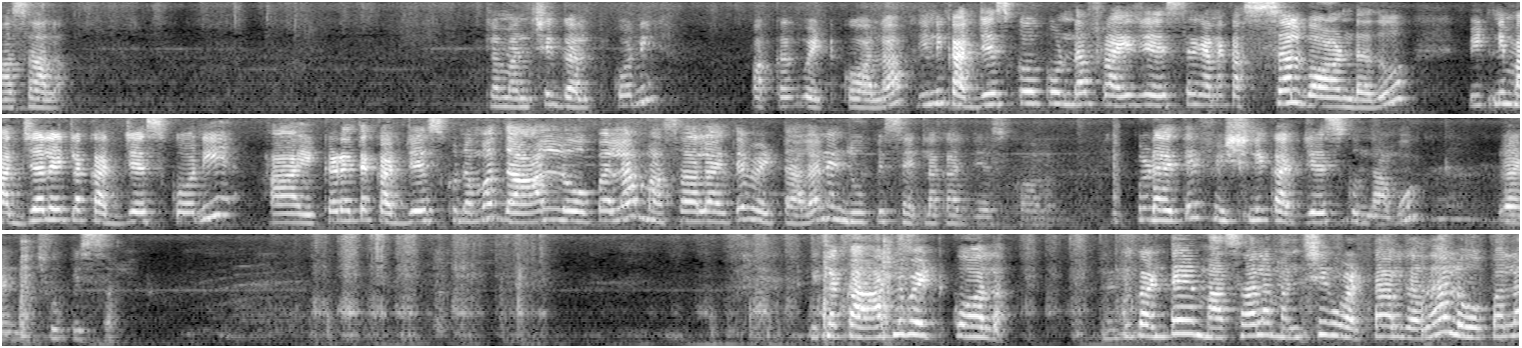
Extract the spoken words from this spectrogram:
మసాలా. ఇట్లా మంచిగా కలుపుకొని పక్కకు పెట్టుకోవాలా. దీన్ని కట్ చేసుకోకుండా ఫ్రై చేస్తే కనుక అస్సలు బాగుండదు. వీటిని మధ్యలో ఇట్లా కట్ చేసుకొని ఎక్కడైతే కట్ చేసుకున్నామో దాని లోపల మసాలా అయితే పెట్టాలా. నేను చూపిస్తాను ఎట్లా కట్ చేసుకోవాలో. ఇప్పుడైతే ఫిష్ని కట్ చేసుకుందాము. రండి చూపిస్తాం. ఇట్లా కాట్లు పెట్టుకోవాలి. ఎందుకంటే మసాలా మంచిగా పట్టాలి కదా లోపల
